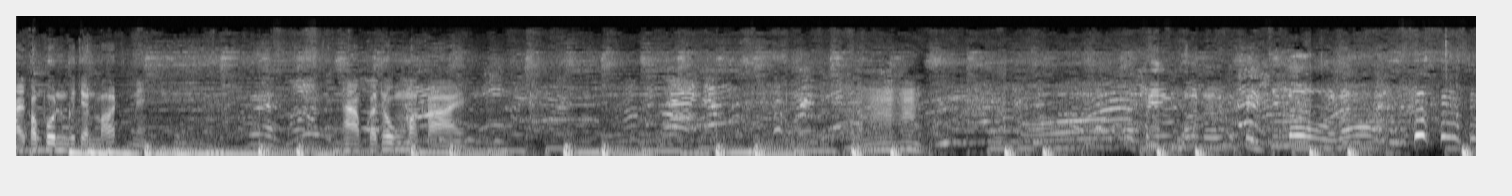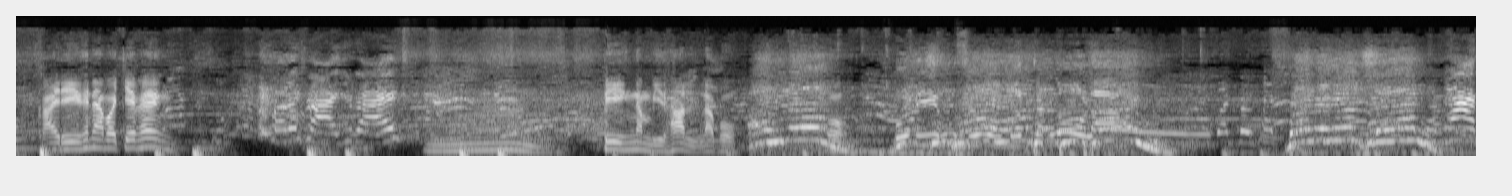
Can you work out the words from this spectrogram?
ายข้าวปุ้นก็จนหมดนี่หาบกระทุงมาขายอืมปิ้งเท่านึงเป็นกิโลนะขายดีขนาดบ่เจ๊เพ่งเขาได้ขายอยู่ไหนอืมปีปิ้งน้ำมีท่านแล้วผมเอาพี่น้องโอ้มื้อนี้ผมซื้อว่ามันจักโลละบ้านในงานแสดงบ้าน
